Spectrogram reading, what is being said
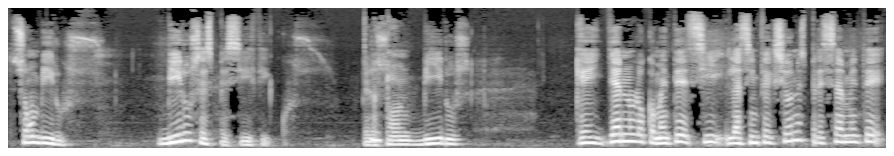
son virus, virus específicos, pero son virus que ya no lo comenté, sí, las infecciones precisamente,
